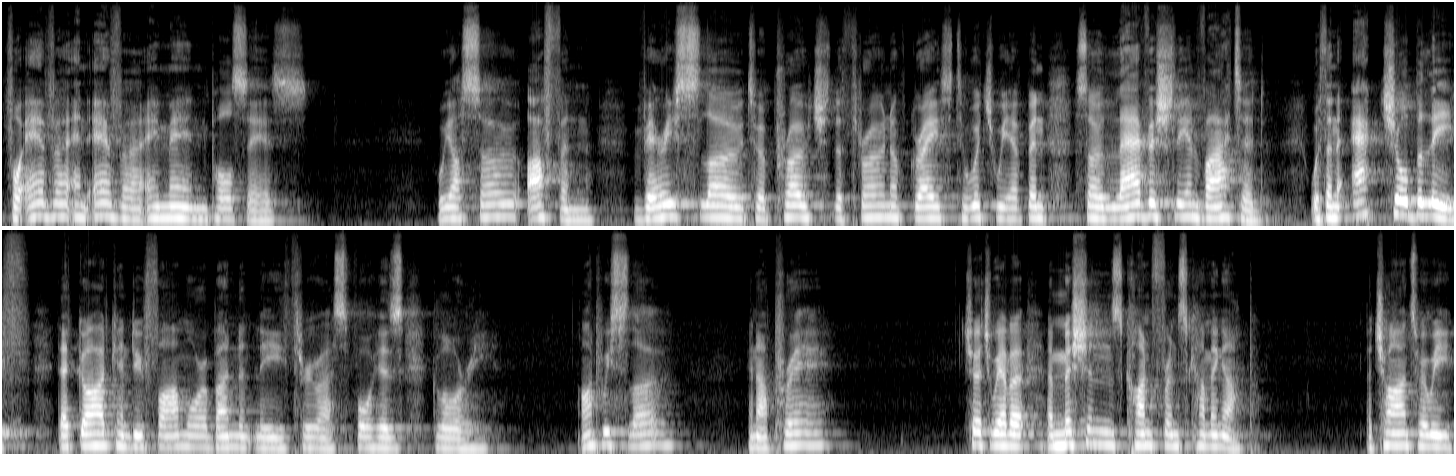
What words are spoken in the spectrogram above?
forever and ever. Amen, Paul says. We are so often very slow to approach the throne of grace to which we have been so lavishly invited with an actual belief that God can do far more abundantly through us for his glory. Aren't we slow in our prayer? Church, we have a, a missions conference coming up, a chance where we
